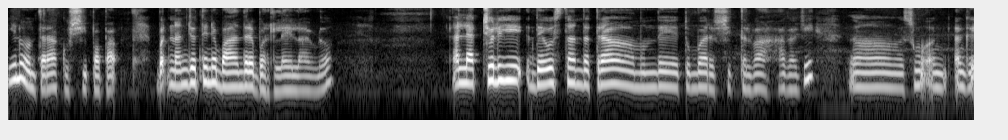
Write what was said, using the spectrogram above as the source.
ಏನೋ ಒಂಥರ ಖುಷಿ ಪಾಪ. ಬಟ್ ನನ್ನ ಜೊತೆನೇ ಬಾ ಅಂದರೆ ಬರಲೇ ಇಲ್ಲ ಇವಳು. ಅಲ್ಲಿ ಆ್ಯಕ್ಚುಲಿ ದೇವಸ್ಥಾನದ ಹತ್ರ ಮುಂದೆ ತುಂಬ ರಶ್ ಇತ್ತಲ್ವಾ? ಹಾಗಾಗಿ ಸು, ಹಂಗೆ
